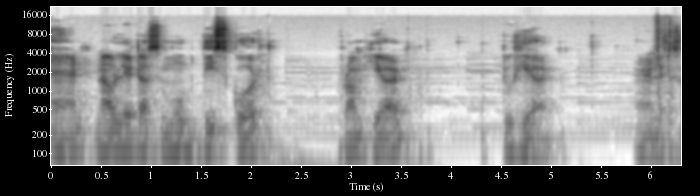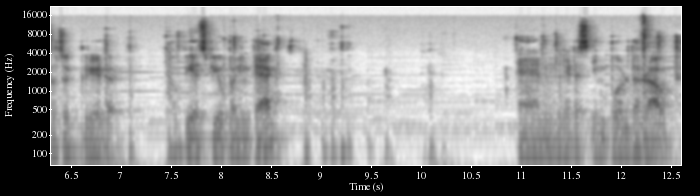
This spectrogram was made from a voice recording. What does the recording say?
and now let us move this code from here to here. And let us also create a, a php opening tag. And let us import the route.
